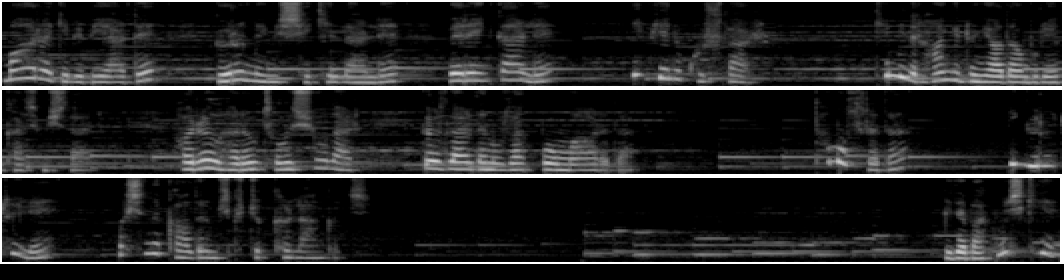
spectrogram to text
mağara gibi bir yerde görülmemiş şekillerle ve renklerle yepyeni kuşlar. Kim bilir hangi dünyadan buraya kaçmışlar. Harıl harıl çalışıyorlar gözlerden uzak bu mağarada. Tam o sırada bir gürültüyle başını kaldırmış küçük kırlangıç. Bir de bakmış ki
